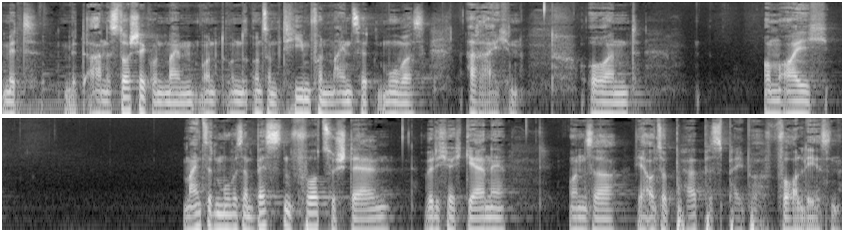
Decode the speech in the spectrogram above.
mit, mit Arne Stoschek und, meinem, und, und unserem Team von Mindset Movers erreichen. Und um euch Mindset Movers am besten vorzustellen, würde ich euch gerne unser, ja, unser Purpose Paper vorlesen.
